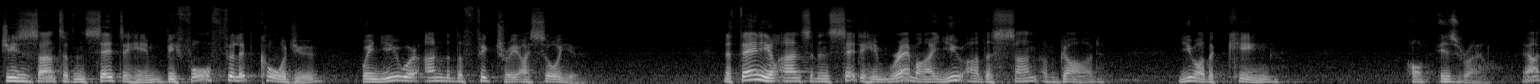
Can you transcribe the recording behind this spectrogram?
Jesus answered and said to him, Before Philip called you, when you were under the fig tree, I saw you. Nathanael answered and said to him, Rabbi, you are the Son of God. You are the King of Israel. Now, I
